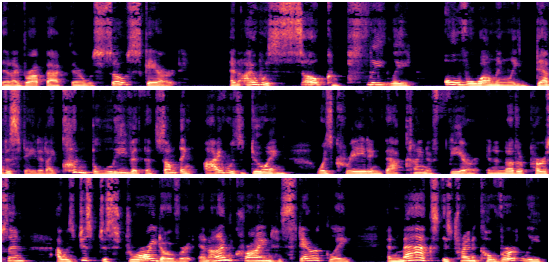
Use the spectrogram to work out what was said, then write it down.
that I brought back there was so scared. And I was so completely, overwhelmingly devastated. I couldn't believe it that something I was doing was creating that kind of fear in another person. I was just destroyed over it. And I'm crying hysterically and Max is trying to covertly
